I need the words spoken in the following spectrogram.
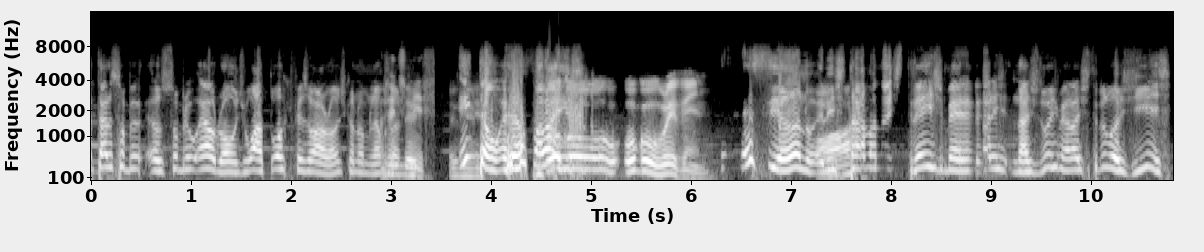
comentário sobre, sobre o Elrond, o ator que fez o Elrond, que eu não me lembro o nome dele. Então, eu ia falar isso. Hugo, Hugo Riven. Esse ano ele Ó. estava nas três melhores, nas duas melhores trilogias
